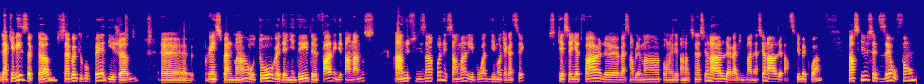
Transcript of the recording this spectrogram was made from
La crise d'octobre, ça regroupait des jeunes, euh, principalement, autour de l'idée de faire l'indépendance en n'utilisant pas nécessairement les voies démocratiques, ce qu'essayait de faire le Rassemblement pour l'indépendance nationale, le Ralliement national, le Parti québécois, parce qu'il se disait, au fond,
